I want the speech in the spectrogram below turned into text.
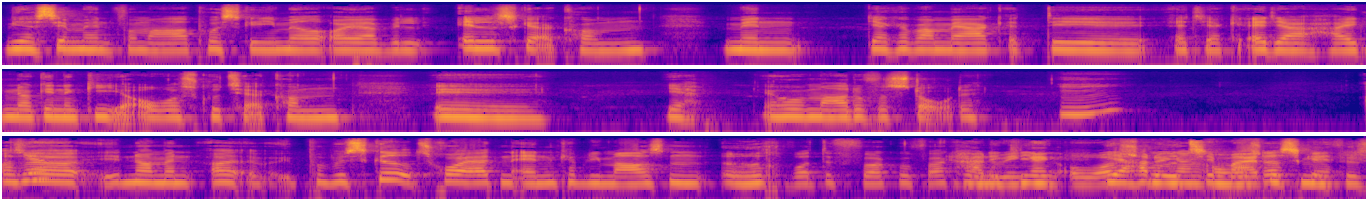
vi har simpelthen for meget på skemaet, og jeg vil elske at komme, men jeg kan bare mærke, at, det, at, jeg, at jeg har ikke nok energi og overskud til at komme. Øh, ja, jeg håber meget, du forstår det. Mm. Og så, ja. når man, og på besked, tror jeg, at den anden kan blive meget sådan, øh, what the fuck, hvorfor kan har du ikke engang overskud, ja, har du ikke til mig, der skal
